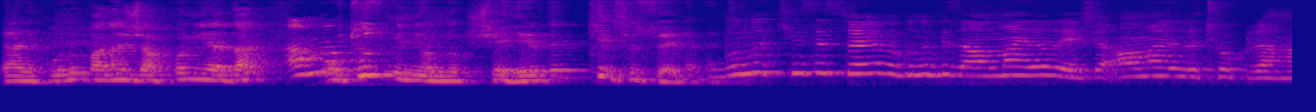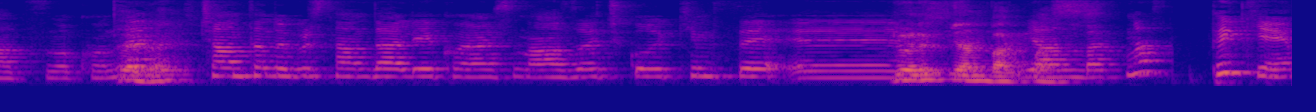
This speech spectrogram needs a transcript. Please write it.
Yani bunu bana Japonya'da Ama 30 milyonluk şehirde kimse söylemedi. bunu kimse söylemiyor. Bunu biz Almanya'da da yaşıyoruz. Almanya'da çok rahatsın o konuda. Evet. Çantanı öbür sandalyeye koyarsın. Ağzı açık olur. Kimse e, Dönüp yan bakmaz. yan bakmaz. Peki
